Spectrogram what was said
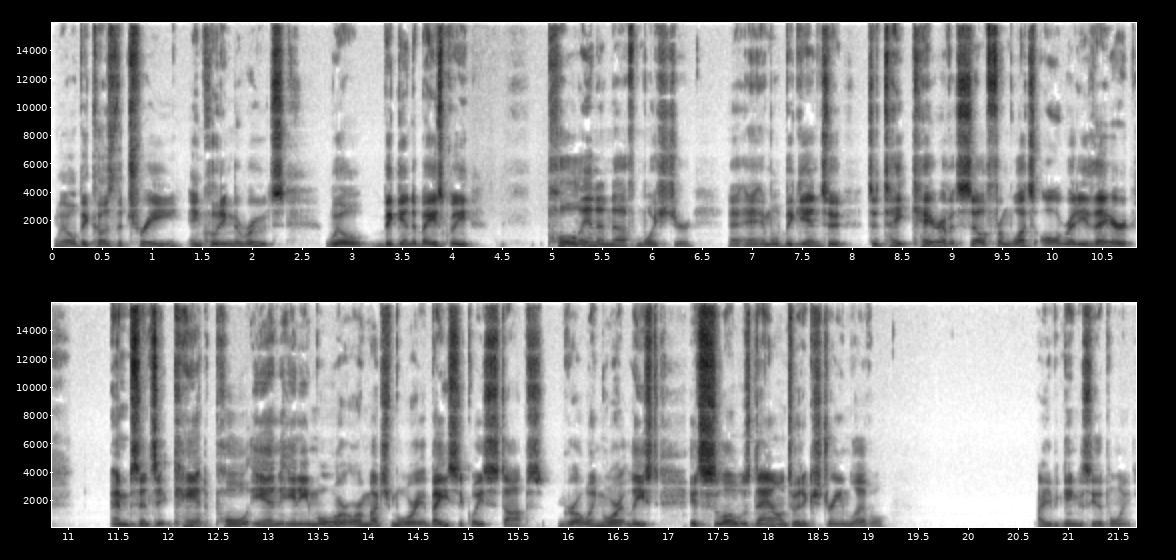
Well, because the tree, including the roots, will begin to basically pull in enough moisture and will begin to, to take care of itself from what's already there. And since it can't pull in any more or much more, it basically stops growing, or at least it slows down to an extreme level. Are you beginning to see the point?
